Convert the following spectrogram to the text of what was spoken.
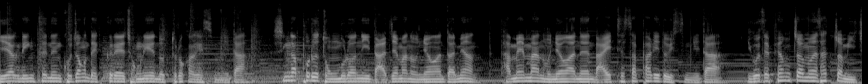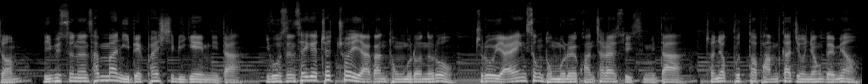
예약 링크는 고정 댓글에 정리해 놓도록 하겠습니다. 싱가포르 동물원이 낮에만 운영한다면 밤에만 운영하는 나이트 사파리도 있습니다. 이곳의 평점은 4.2점, 리뷰수는 3282개입니다. 이곳은 세계 최초의 야간 동물원으로 주로 야행성 동물을 관찰할 수 있습니다. 저녁부터 밤까지 운영되며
